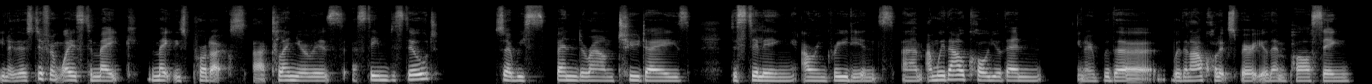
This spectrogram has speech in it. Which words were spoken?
you know, there's different ways to make make these products. Uh, is a steam distilled. So we spend around two days distilling our ingredients, um, and with alcohol, you're then, you know, with a with an alcoholic spirit, you're then passing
